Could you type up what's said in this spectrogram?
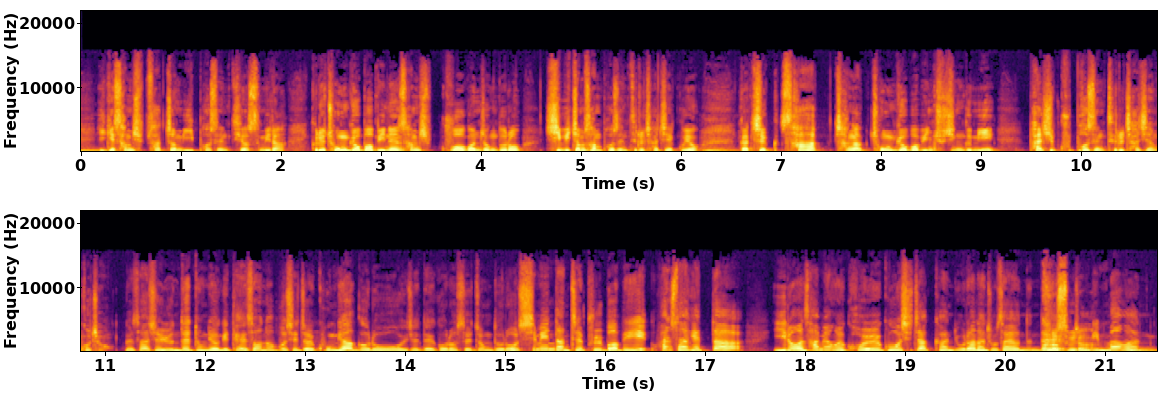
음. 이게 34.2%였습니다. 그리고 종교법인은 39억 원 정도로 12.3%를 차지했고요. 음. 그러니까 즉 사학 장학 종교법인 추징금이 89%를 차지한 거죠. 그 사실 윤 대통령이 대선 후보 시절 공약으로 이제 내걸었을 정도로 시민단체 불법이 환수하겠다 이런 사명을 걸고 시작한 요란한 조사였는데 그렇습니다. 좀 민망한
